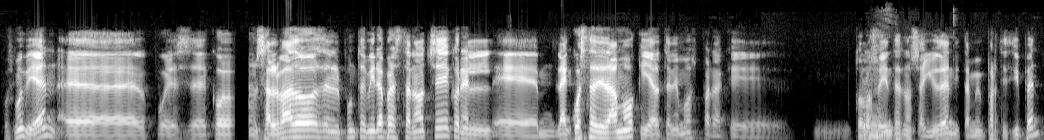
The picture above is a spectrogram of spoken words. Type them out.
Pues muy bien, eh, pues eh, con salvados en el punto de mira para esta noche, con el, eh, la encuesta de Damo, que ya la tenemos para que mm, todos los oyentes nos ayuden y también participen.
